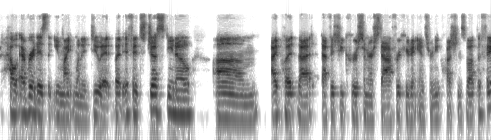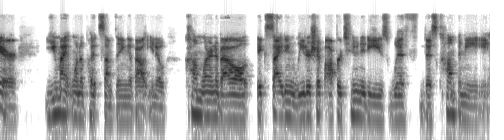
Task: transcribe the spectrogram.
however it is that you might want to do it. But if it's just, you know, um, I put that FSU Career Center staff are here to answer any questions about the fair you might want to put something about, you know, come learn about exciting leadership opportunities with this company.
